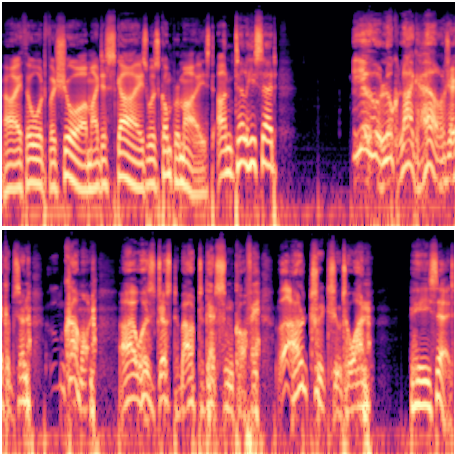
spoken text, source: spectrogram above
I thought for sure my disguise was compromised until he said, You look like hell, Jacobson. Come on. I was just about to get some coffee. I'll treat you to one. He said,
